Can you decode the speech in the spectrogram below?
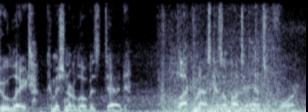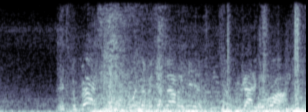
Too late. Commissioner Loeb is dead. Black Mask has a lot to answer for. It's the best! We're never getting out of here. You gotta try.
